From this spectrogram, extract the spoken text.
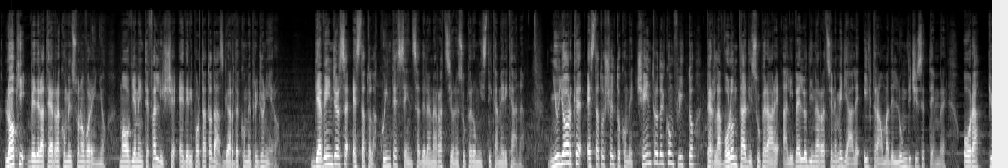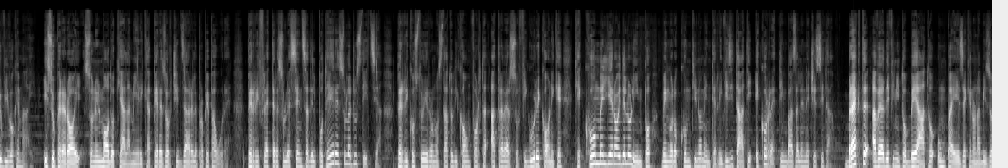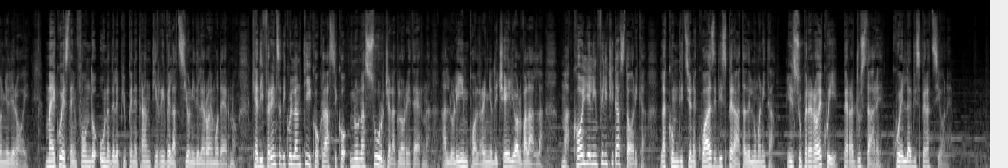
Loki vede la Terra come il suo nuovo regno, ma ovviamente fallisce ed è riportato ad Asgard come prigioniero. The Avengers è stato la quintessenza della narrazione superomistica americana. New York è stato scelto come centro del conflitto per la volontà di superare a livello di narrazione mediale il trauma dell'11 settembre, ora più vivo che mai. I supereroi sono il modo che ha l'America per esorcizzare le proprie paure, per riflettere sull'essenza del potere e sulla giustizia, per ricostruire uno stato di comfort attraverso figure iconiche che, come gli eroi dell'Olimpo, vengono continuamente rivisitati e corretti in base alle necessità. Brecht aveva definito beato un paese che non ha bisogno di eroi, ma è questa in fondo una delle più penetranti rivelazioni dell'eroe moderno, che a differenza di quell'antico classico non assurge alla gloria eterna, all'Olimpo, al regno dei cieli o al Valhalla, ma coglie l'infelicità storica, la condizione quasi disperata dell'umanità. Il supereroe è qui per aggiustare quella disperazione.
